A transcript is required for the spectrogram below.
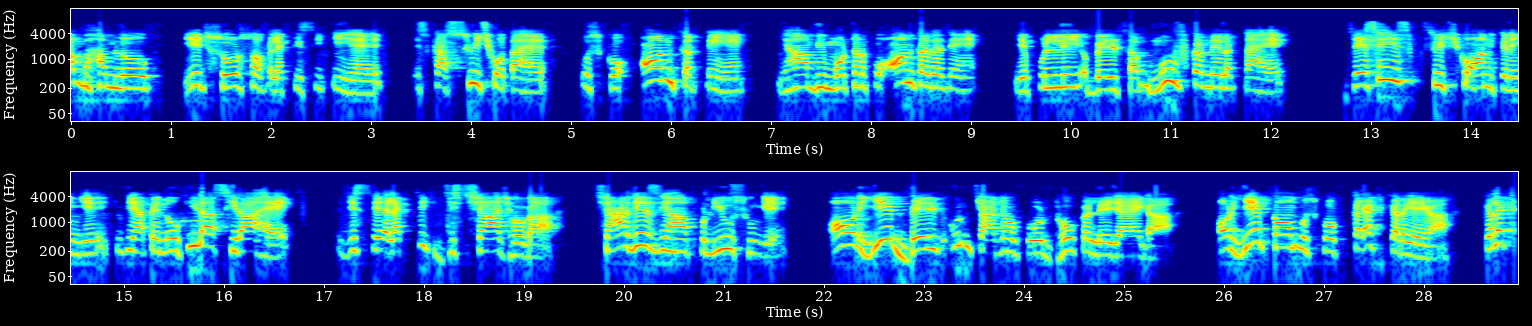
अब हम लोग, ये सोर्स ऑफ़ इलेक्ट्रिसिटी है, इसका स्विच होता है, उसको ऑन करते हैं। यहाँ भी मोटर को ऑन कर देते हैं। ये पुल्ली, बेल्ट सब मूव करने लगता है। जैसे ही इस स्विच को ऑन करेंगे, क्योंकि यहाँ पे नोकीला सिरा है, जिससे इलेक्ट्रिक डिस्चार्ज होगा। चार्जेस यहाँ प्रोड्यूस होंगे और ये बेल्ट उन चार्जों को ढोकर ले जाएगा और ये कॉम उसको कलेक्ट करेगा। कलेक्ट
